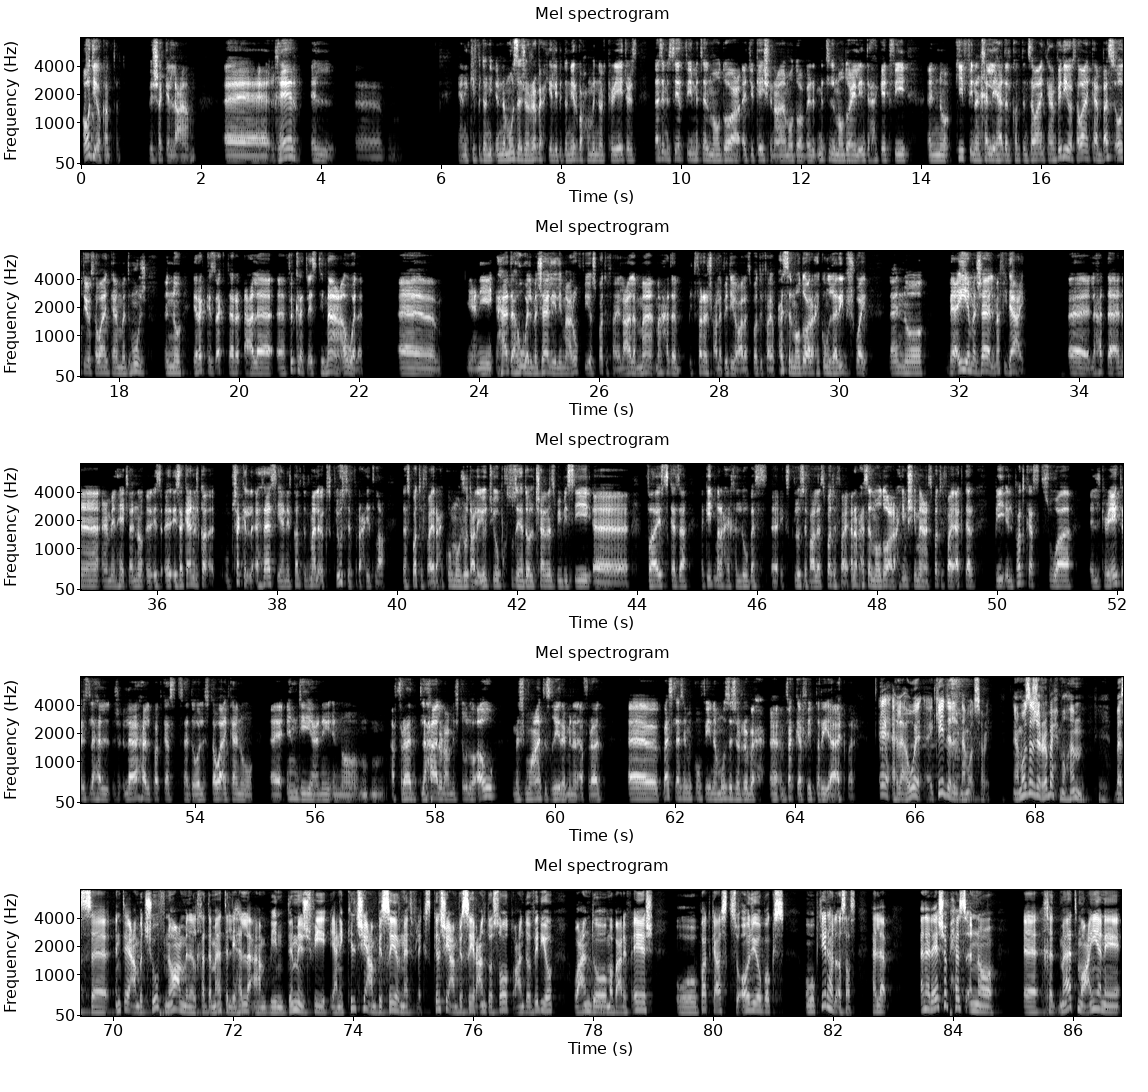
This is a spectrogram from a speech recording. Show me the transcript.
ال audio content بشكل عام آه غير ال آه يعني كيف بدهم النموذج الربح يلي بدهم يربحوا منه ال creators لازم يصير في مثل موضوع education على موضوع مثل الموضوع اللي انت حكيت فيه إنه كيف فينا نخلي هذا ال content سواء كان فيديو سواء كان بس audio سواء كان مدموج إنه يركز أكثر على آه، فكرة الاستماع اولا. يعني هذا هو المجال اللي معروف فيه سبوتيفاي العالم ما ما حدا بيتفرج على فيديو على سبوتيفاي وبحس الموضوع راح يكون غريب شوي لأنه بأي مجال ما في داعي أه لحتى أنا أعمل هيك. لأنه اذا كان الك... بشكل أساسي يعني ال content ماله exclusive راح يطلع لسبوتيفاي راح يكون موجود على يوتيوب خصوصي هدول ال channels بي بي سي آه، فايس كذا أكيد ما راح يخلوه بس exclusive على سبوتيفاي أنا بحس الموضوع راح يمشي مع سبوتيفاي أكثر بالبودكاست وال creators لهال لهالبودكاست هدول سواء كانوا indie آه، يعني إنه أفراد لحالهم عم يشتغلوا أو مجموعات صغيرة من الأفراد. آه، بس لازم يكون في نموذج الربح مفكر فيه بطريقة أكبر. إيه هلا هو أكيد النمو sorry نموذج الربح مهم بس أنت عم بتشوف نوع من الخدمات اللي هلأ عم بيندمج فيه. يعني كل شيء عم بيصير نتفليكس كل شيء عم بيصير عنده صوت وعنده فيديو وعنده ما بعرف إيش وبودكاست و audio books وكثير هالقصص. هلأ أنا ليش بحس إنه آه، خدمات معينة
